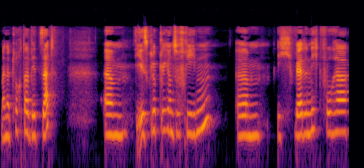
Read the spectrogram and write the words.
meine Tochter wird satt. Ähm, die ist glücklich und zufrieden. Ähm, ich werde nicht vorher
